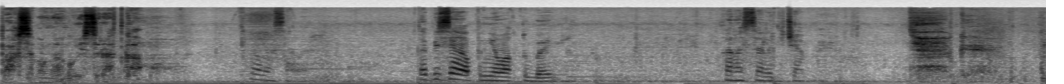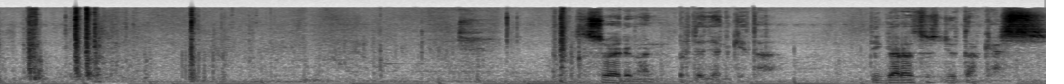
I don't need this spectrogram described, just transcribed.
Terpaksa mengganggu istirahat kamu. Nggak masalah. Tapi saya nggak punya waktu banyak. Karena saya lagi capek. Oke. Sesuai dengan perjanjian kita. 300 juta cash.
